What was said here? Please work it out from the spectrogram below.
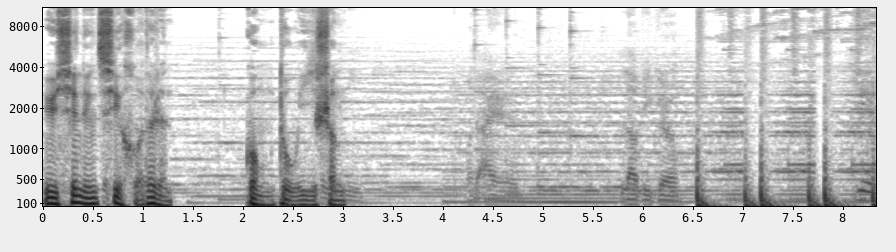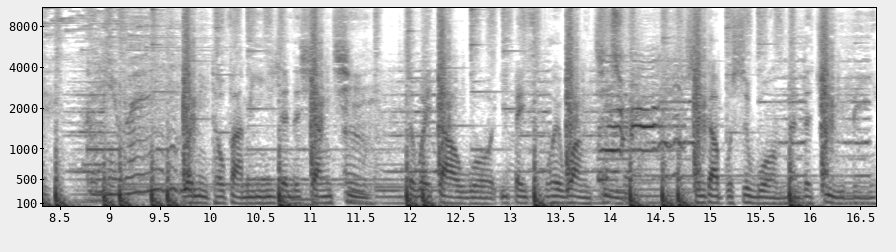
与心灵契合的人共度一生我的爱人 love girl 闻你。头发迷人的香气，这味道我一辈子不会忘记。身高不是我们的距离，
